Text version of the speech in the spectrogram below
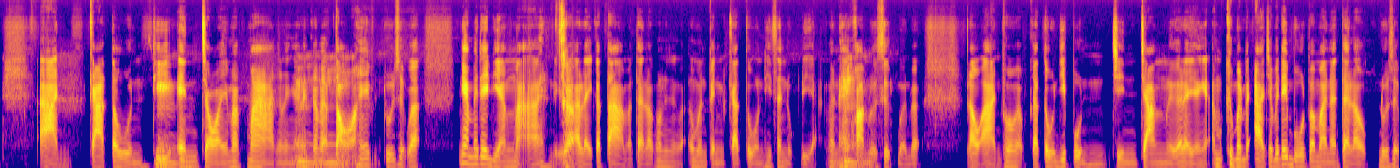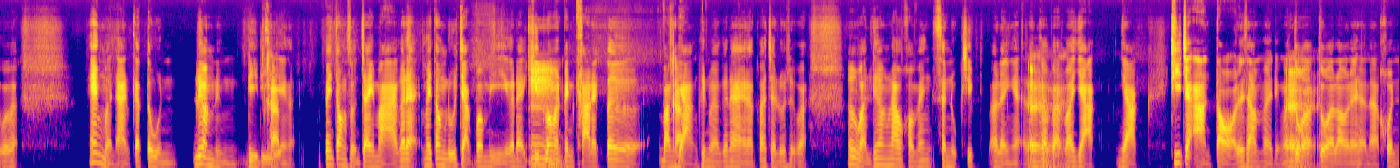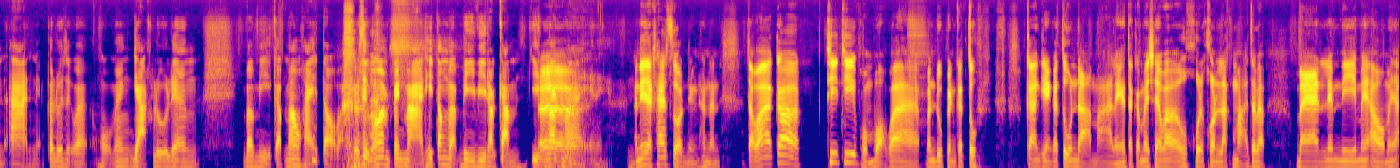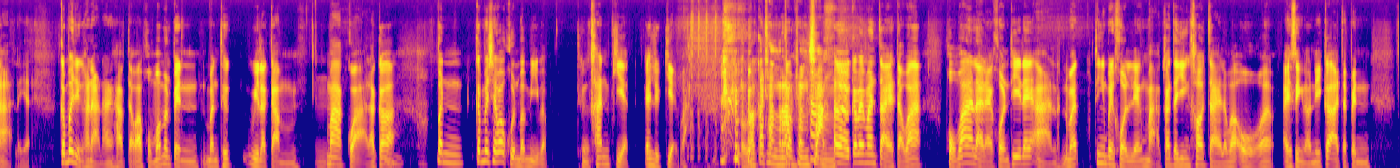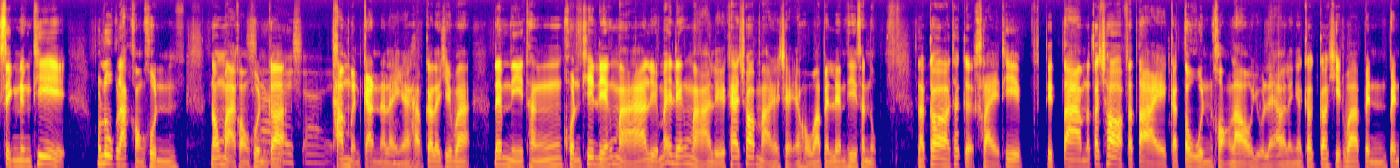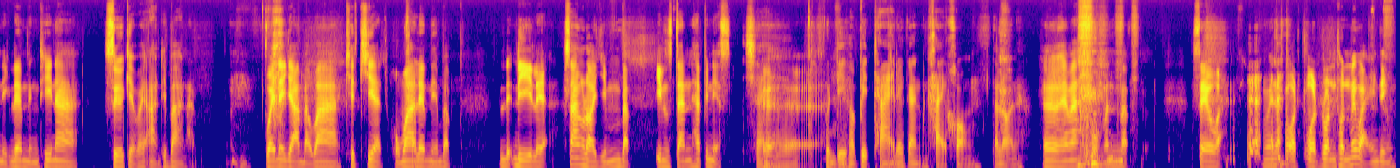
อ่านการ์ตูนที่อืม enjoy มากๆอะไรเงี้ยแล้วก็แบบอืมต่อให้รู้สึกว่าเนี่ยไม่ได้เลี้ยงหมาหรือว่าครัว่าบอะไรก็ตามอะแต่เราก็รู้สึกว่าเออมันเป็นการ์ตูนที่สนุกดีอะมันให้อืมความรู้สึกเหมือนแบบ เราอ่านพวกแบบการ์ตูนญี่ปุ่นชินจังหรืออะไรอย่างเงี้ยคือมันอาจจะไม่ได้บู๊ตประมาณนั้น แต่เรารู้สึกว่าแบบแม่งเหมือนอ่านการ์ตูน เรื่องหนึ่งดีครับๆเองอะไม่ต้องสนใจหมาก็ได้ ไม่ต้องรู้จักบะหมี่ก็ได้คิดว่ามันเป็น character บางครับอย่างขึ้นมาก็ได้ แล้วก็จะรู้สึกว่าเออว่าเรื่องเล่าเขาแม่งสนุกชิบอะไรเงี้ยแล้วก็เออแบบว่าอยากอยากที่จะอ่านต่อด้วยซ้ำหมายถึงว่าตัวเออตัวเราในฐานะคนอ่านเนี่ยก็รู้สึกว่าโหแม่งอยากรู้เรื่องบะหมี่กับเมาไห่ต่อว่ะรู้สึกว่ามันเป็นหมาที่ต้องแบบมีวีรกรรมอีกมากมายอะไรเงี้ยอันนี้จะแค่ส่วนหนึ่งเท่านั้น แต่ว่าก็ ที่ที่ผมบอกว่ามันดูเป็นการ์ตูนการเขียนการ์ตูนด่าหมาอะไรเงี้ยแต่ก็ไม่ใช่ว่าเออคนคนรักหมาจะแบบแบนเล่มนี้ไม่เอาไม่อ่านอะไรเงี้ยก็ไม่ถึงขนาดนั้นครับ แต่ว่าผมว่ามันเป็นบันทึกวีรกรรมมากกว่า แล้วก็มันก็ไม่ใช่ว่าคุณบะหมี่แบบถึงขั้นเกลียดเอ้ยหรือเกลียดวะผมว่าก็ทั้งรักทั้งชังเออก็ไม่มั่นใจแต่ว่าผมว่าหลาย ๆ คนที่ได้อ่านว่าที่งเป็นคนเลี้ยงหมาก็จะยิ่งเข้าใจแล้วว่า โอ้ไอสิ่งเหล่านี้ก็อาจจะเป็นสิ่งหนึ่งที่ ลูกรักของคุณน้องหมาของคุณก็ใช่ใช่ทำเหมือนกันอะไรเงี้ยครับ ก็เลยคิดว่าเล่มนี้ทั้งคนที่เลี้ยงหมาหรือไม่เลี้ยงหมาหรือแค่ชอบหมาเฉยๆผมว่าเป็นเล่มที่สนุก แล้วก็ถ้าเกิดใครที่ติดตามแล้วก็ชอบสไตล์การ์ตูนของเราอยู่แล้วอะไรเงี้ยก็ก็คิดว่าเป็นเป็นอีกเล่มหนึ่งที่น่าซื้อเก็บไว้อ่านที่บ้านครับ ไว้ในยามแบบว่าเครียดๆผมว่าเล่มนี้แบบดีเลยอะสร้างรอยยิ้มแบบ instant happiness ใช่เออคุณดีเขาปิดท้ายด้วยกันขายของตลอดนะ เออใช่ไหมผมมันแบบเซลล์อะไม่ได้อดอดรนทนไม่ไหวจริง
